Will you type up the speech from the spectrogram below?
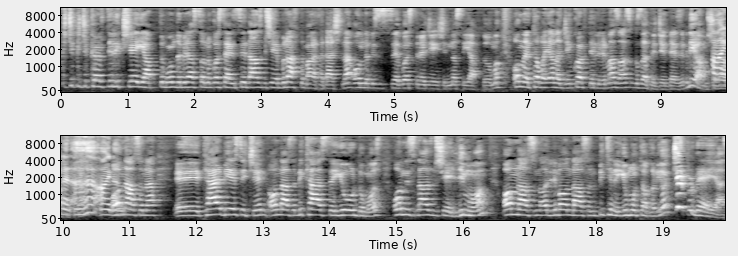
küçük küçük köftelik şey yaptım. Onu da biraz sonra göstereyim. Size de az bir şey bıraktım arkadaşlar. Onu da biz size göstereceğim şimdi nasıl yaptığımı. Onları tavaya alacağım. Köftelerimi az az kızartacağım teyze biliyor musun? Aynen, aha, aynen. Ondan sonra e, terbiyesi için ondan sonra bir kase yoğurdumuz. Onun üstüne az bir şey limon. Ondan sonra limondan sonra bir tane yumurta kırıyor. Çırpı beyaz.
